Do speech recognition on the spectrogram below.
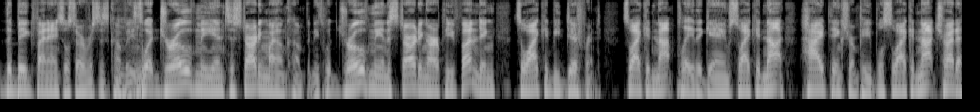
the big financial services companies. Mm-hmm. What drove me into starting my own companies. What drove me into starting RP Funding so I could be different. So I could not play the game. So I could not hide things from people. So I could not try to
